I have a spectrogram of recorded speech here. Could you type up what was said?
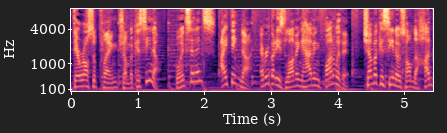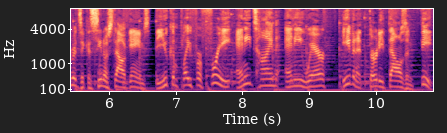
They were also playing Chumba Casino. Coincidence? I think not. Everybody's loving having fun with it. Chumba Casino is home to hundreds of casino style games that you can play for free anytime, anywhere, even at 30,000 feet.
